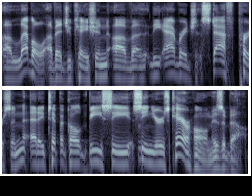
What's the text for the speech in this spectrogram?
uh, level of education of uh, the average staff person at a typical BC seniors care home, Isobel.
